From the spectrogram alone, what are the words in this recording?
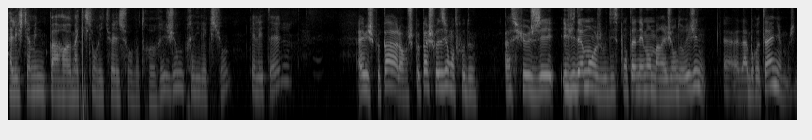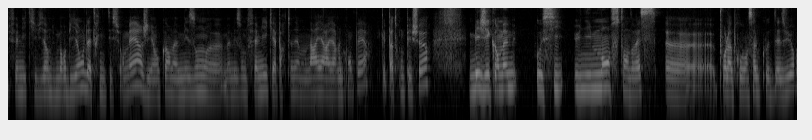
Allez, je termine par ma question rituelle sur votre région de prédilection. Quelle est-elle? Ah oui, je peux pas. Alors, je peux pas choisir entre deux parce que j'ai évidemment, je vous dis spontanément, ma région d'origine, euh, la Bretagne. Moi, j'ai une famille qui vient du Morbihan, de la Trinité-sur-Mer. J'ai encore ma maison, euh, ma maison de famille qui appartenait à mon arrière-arrière-grand-père, qui n'était pas trop pêcheur. Mais j'ai quand même aussi une immense tendresse euh, pour la Provençale Côte d'Azur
